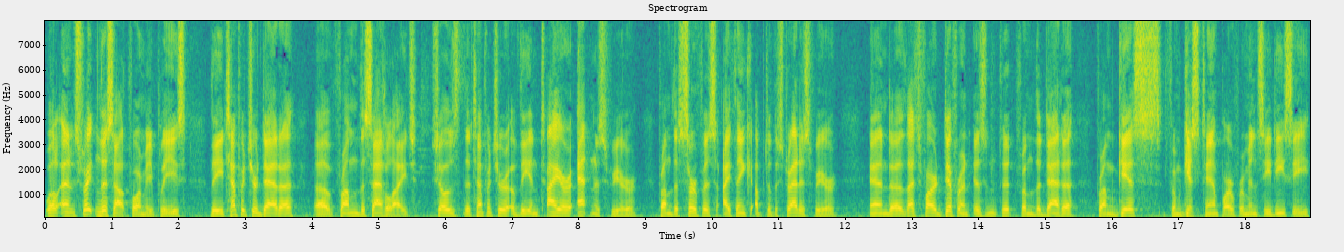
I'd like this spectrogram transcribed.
Well, and straighten this out for me, please. The temperature data uh, from the satellites shows the temperature of the entire atmosphere from the surface, I think, up to the stratosphere. And uh, that's far different, isn't it, from the data from GISS, from GISTEMP, or from NCDC.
